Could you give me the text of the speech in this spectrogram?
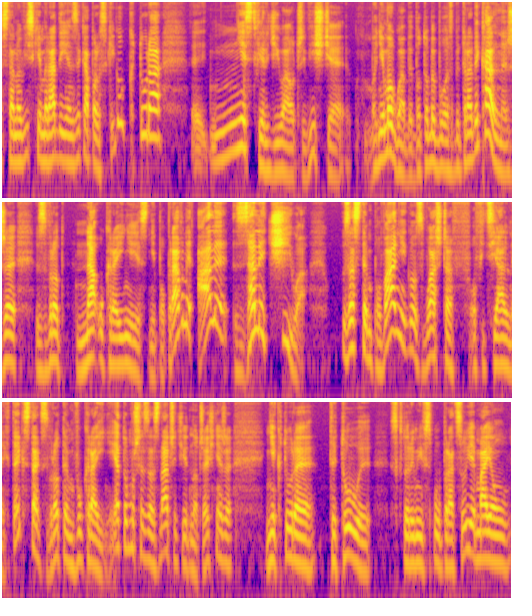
stanowiskiem Rady Języka Polskiego, która y, nie stwierdziła oczywiście, bo nie mogłaby, bo to by było zbyt radykalne, że zwrot na Ukrainie jest niepoprawny, ale zaleciła zastępowanie go, zwłaszcza w oficjalnych tekstach, zwrotem w Ukrainie. Ja to muszę zaznaczyć jednocześnie, że niektóre tytuły, z którymi współpracuję, mają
